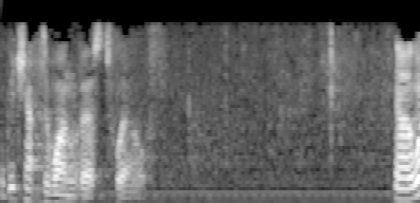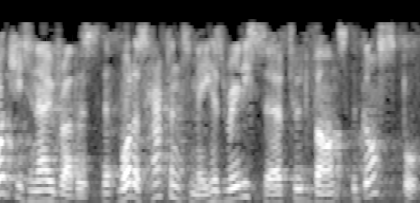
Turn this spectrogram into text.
Look at chapter 1, verse 12. Now, I want you to know, brothers, that what has happened to me has really served to advance the gospel.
